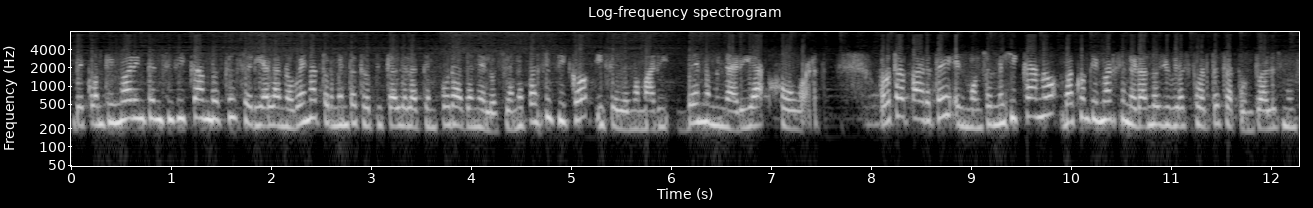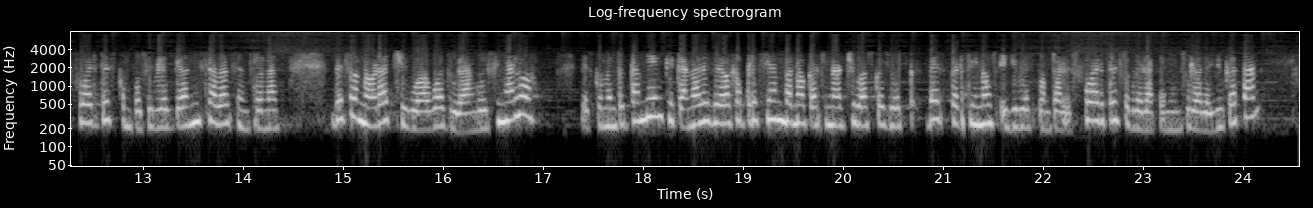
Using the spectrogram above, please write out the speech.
De continuar intensificándose, sería la novena tormenta tropical de la temporada en el Océano Pacífico y se denominaría Howard. Por otra parte, el monzón mexicano va a continuar generando lluvias fuertes a puntuales muy fuertes con posibles granizadas en zonas de Sonora, Chihuahua, Durango y Sinaloa. Les comento también que canales de baja presión van a ocasionar chubascos vespertinos y lluvias puntuales fuertes sobre la península de Yucatán,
